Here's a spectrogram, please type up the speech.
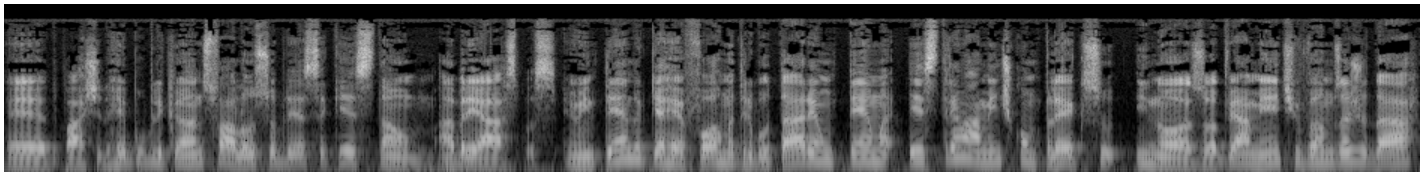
é, do Partido Republicano, falou sobre essa questão. Abre aspas. Eu entendo que a reforma tributária é um tema extremamente complexo e nós, obviamente, vamos ajudar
